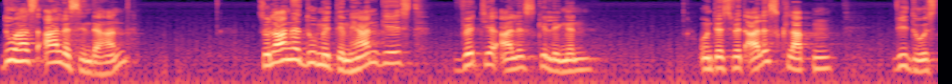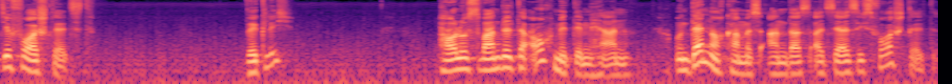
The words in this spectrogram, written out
du hast alles in der Hand Solange du mit dem Herrn gehst, wird dir alles gelingen und es wird alles klappen, wie du es dir vorstellst. Wirklich? Paulus wandelte auch mit dem Herrn und dennoch kam es anders, als er es sich vorstellte.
